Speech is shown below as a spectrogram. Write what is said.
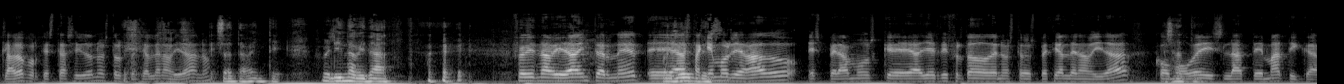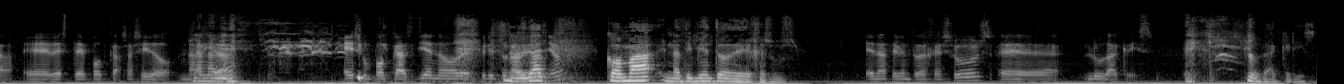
Claro, porque este ha sido nuestro especial de Navidad, ¿no? Exactamente. Feliz Navidad. Feliz Navidad, Internet. Eh, hasta aquí hemos llegado. Esperamos que hayáis disfrutado de nuestro especial de Navidad. Como Exacto. veis, la temática eh, de este podcast ha sido Navidad. Navidad. Es un podcast lleno de espíritu Navidad, navideño. coma, nacimiento de Jesús. El nacimiento de Jesús, eh, Ludacris. Ludacris.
